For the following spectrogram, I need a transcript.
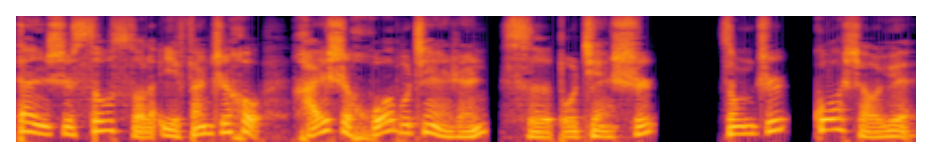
但是搜索了一番之后，还是活不见人，死不见尸。总之，郭小月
